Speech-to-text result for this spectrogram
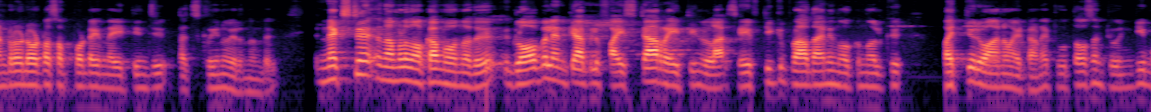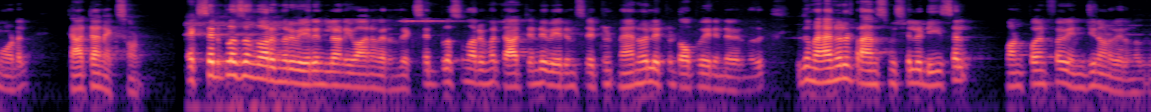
Android Auto support ചെയ്യുന്ന എയ്റ്റ് ഇഞ്ച് ടച്ച് സ്ക്രീൻ വരുന്നുണ്ട്. നെക്സ്റ്റ് നമ്മൾ നോക്കാൻ പോകുന്നത് ഗ്ലോബൽ എൻ ക്യാപ്പിൽ ഫൈവ് സ്റ്റാർ റേറ്റിംഗ് ഉള്ള സേഫ്റ്റിക്ക് പ്രാധാന്യം നോക്കുന്നവർക്ക് പറ്റിയൊരു വാഹനമായിട്ടാണ് two thousand twenty model Tata Nexon XZ plus എന്ന് പറയുന്ന ഒരു വേരിയന്റിലാണ് ഈ വാഹനം വരുന്നത്. എക്സെറ്റ് പ്ലസ് എന്ന് പറയുമ്പോൾ ടാറ്റന്റെ വേരിയൻസിൽ ഏറ്റവും മാനുവൽ ഏറ്റവും ടോപ്പ് വേരിയന്റ് വരുന്നത്. ഇത് മാനുവൽ ട്രാൻസ്മിഷനിൽ ഡീസൽ വൺ പോയിന്റ് ഫൈവ് എഞ്ചിനാണ് വരുന്നത്.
